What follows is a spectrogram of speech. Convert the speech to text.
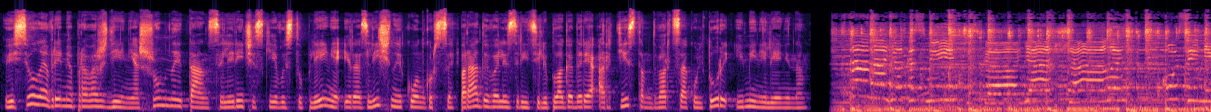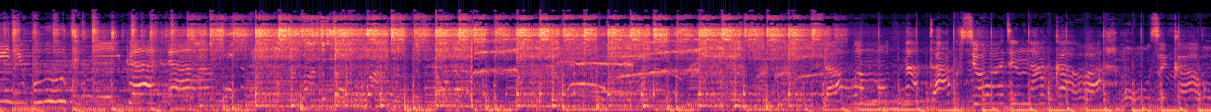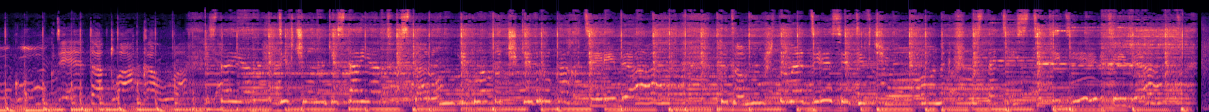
Веселое времяпровождение, шумные танцы, лирические выступления и различные конкурсы порадовали зрителей благодаря артистам Дворца культуры имени Ленина.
